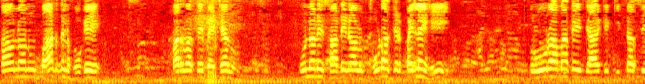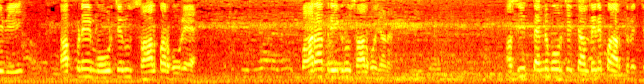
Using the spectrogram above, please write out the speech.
ਤਾਂ ਉਹਨਾਂ ਨੂੰ 62 ਦਿਨ ਹੋ ਗਏ ਮਰਵਰ ਤੇ ਬੈਠਿਆਂ ਨੂੰ। ਉਹਨਾਂ ਨੇ ਸਾਡੇ ਨਾਲ ਥੋੜਾ ਚਿਰ ਪਹਿਲਾਂ ਹੀ ਪ੍ਰੋਗਰਾਮਾਂ ਤੇ ਜਾ ਕੇ ਕੀਤਾ ਸੀ ਵੀ ਆਪਣੇ ਮੋਰਚੇ ਨੂੰ ਸਾਲ ਭਰ ਹੋ ਰਿਹਾ ਹੈ। 12 ਤਰੀਕ ਨੂੰ ਸਾਲ ਹੋ ਜਾਣਾ ਅਸੀਂ ਤਿੰਨ ਮੋਰਚੇ ਚੱਲਦੇ ਨੇ ਭਾਰਤ ਵਿੱਚ।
